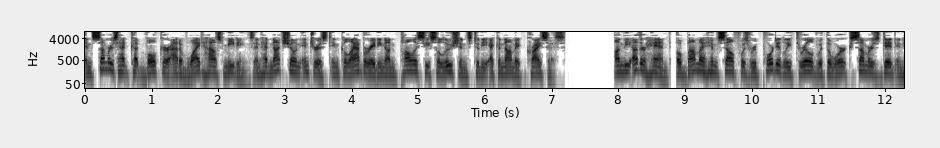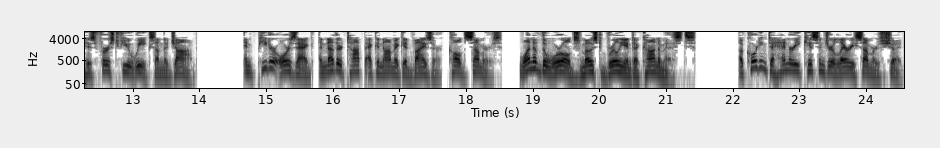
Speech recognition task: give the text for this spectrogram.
and Summers had cut Volcker out of White House meetings and had not shown interest in collaborating on policy solutions to the economic crisis. On the other hand, Obama himself was reportedly thrilled with the work Summers did in his first few weeks on the job. And Peter Orszag, another top economic advisor, called Summers one of the world's most brilliant economists. According to Henry Kissinger Larry Summers should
